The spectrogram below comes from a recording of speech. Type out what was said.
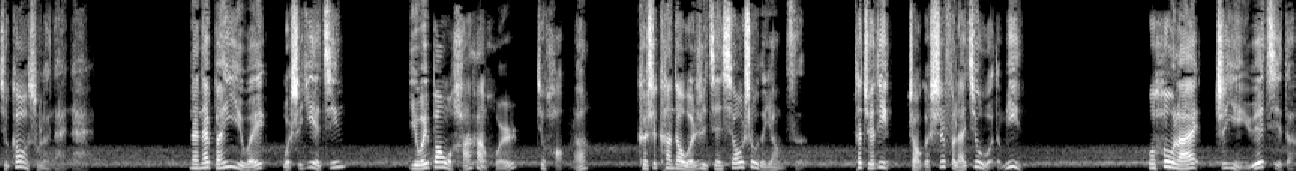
就告诉了奶奶。奶奶本以为我是夜惊，以为帮我喊喊魂儿就好了，可是看到我日渐消瘦的样子，他决定找个师傅来救我的命。我后来只隐约记得。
